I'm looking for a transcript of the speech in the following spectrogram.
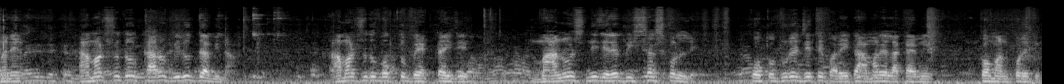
মানে আমার শুধু কারও বিরুদ্ধে আমি না। আমার শুধু বক্তব্য একটাই যে মানুষ নিজেরে বিশ্বাস করলে কত দূরে যেতে পারে এটা আমার এলাকায় আমি প্রমাণ করে দিব।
